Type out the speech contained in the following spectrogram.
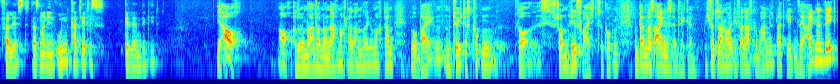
verlässt, dass man in unkartiertes Gelände geht? Ja, auch. Auch. Also wenn man einfach nur nachmacht, was andere gemacht haben. Wobei natürlich das Gucken so ist schon hilfreich zu gucken und dann was Eigenes entwickeln. Ich würde sagen, heute die Verlagsgruppe Handelsblatt geht einen sehr eigenen Weg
